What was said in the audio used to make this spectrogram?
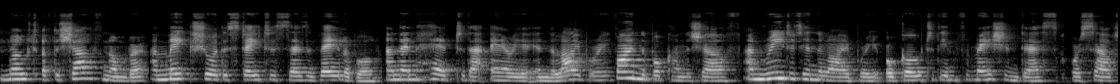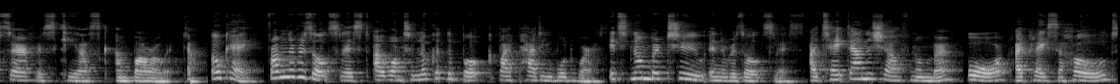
note of the shelf number and make sure the status says available and then head to that area in the library, find the book on the shelf and read it in the library or go to the information desk or self-service kiosk and borrow it. Okay, from the results list, I want to look at the book by Paddy Woodworth. It's number two in the results list. I take take down the shelf number or I place a hold.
